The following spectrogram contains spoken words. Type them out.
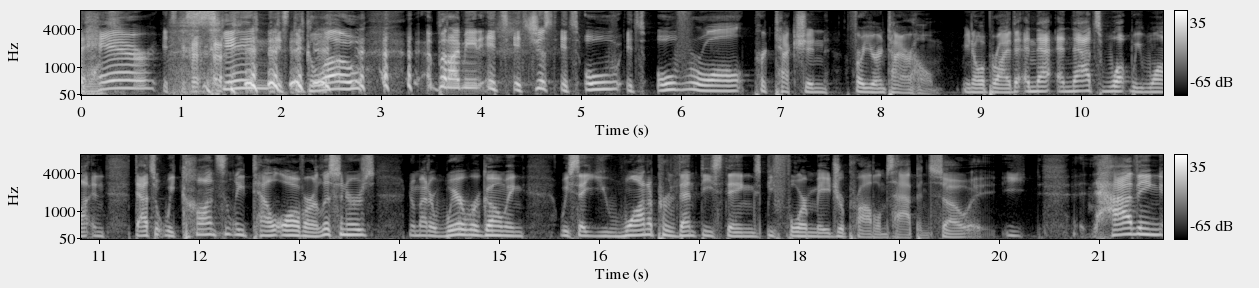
it's the wants. hair, it's the skin, it's the glow. But I mean, it's it's just it's o- it's overall protection for your entire home. You know Brian? And that and that's what we want, and that's what we constantly tell all of our listeners. No matter where we're going, we say you want to prevent these things before major problems happen. So. Uh, having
